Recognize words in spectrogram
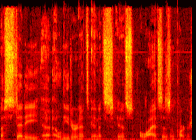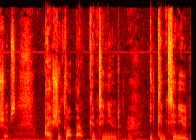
a steady uh, a leader in its, in, its, in its alliances and partnerships. I actually thought that continued. It continued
